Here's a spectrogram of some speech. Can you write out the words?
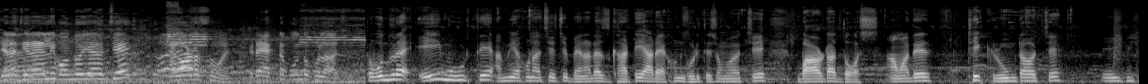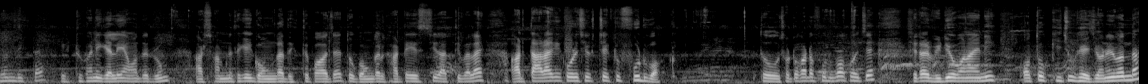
যেটা জেনারেলি বন্ধ হয়ে যায় হচ্ছে এগারোটার সময়। এটা একটা পর্যন্ত খোলা আছে। তো বন্ধুরা, এই মুহূর্তে আমি এখন আছি হচ্ছে বেনারস ঘাটে, আর এখন ঘড়িতে সময় হচ্ছে বারোটা দশ। আমাদের ঠিক রুমটা হচ্ছে এই পিছন দিকটায় একটুখানি গেলেই আমাদের রুম আর সামনে থেকেই গঙ্গা দেখতে পাওয়া যায়। তো গঙ্গার ঘাটে এসেছি রাত্রিবেলায়, আর তার আগে করেছি হচ্ছে একটু ওয়াক তো ছোটোখাটো ওয়াক হয়েছে, সেটার ভিডিও বানায়নি কত কিছু খেয়েছি। অনির্বাণদা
